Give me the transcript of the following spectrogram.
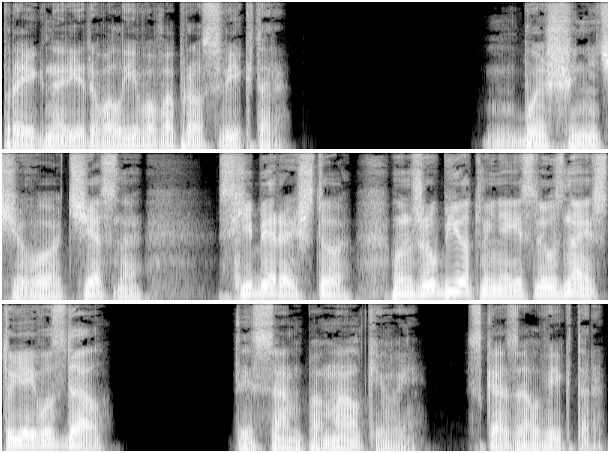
Проигнорировал его вопрос Виктор. «Больше ничего, честно. С Хиберой что? Он же убьет меня, если узнает, что я его сдал». «Ты сам помалкивай», — сказал Виктор.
